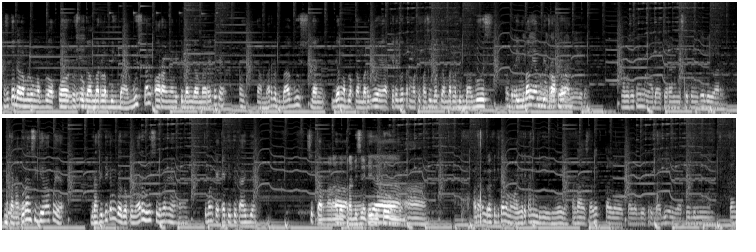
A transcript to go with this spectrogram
Maksudnya dalam lu ngeblok wall terus lu gambar lebih bagus kan orang yang ditiban gambar itu kayak oh gambar lebih bagus. Dan dia ngeblok gambar gue akhirnya gue termotivasi buat gambar lebih bagus. Oh, Timbang yang di drop doang. gitu? Nggak maksudnya emang ada aturan meskipun itu di luar bukan aturan sih Gil apa ya? Graffiti kan gak, gak punya rules sebenarnya. Cuman kayak attitude aja sikap karena ada eh, tradisinya kayak iya, gitu ah. karena kan graffiti kan emang lahir kan di New York kan enggak soalnya kalau kalau gue pribadi ngeliatnya gini kan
